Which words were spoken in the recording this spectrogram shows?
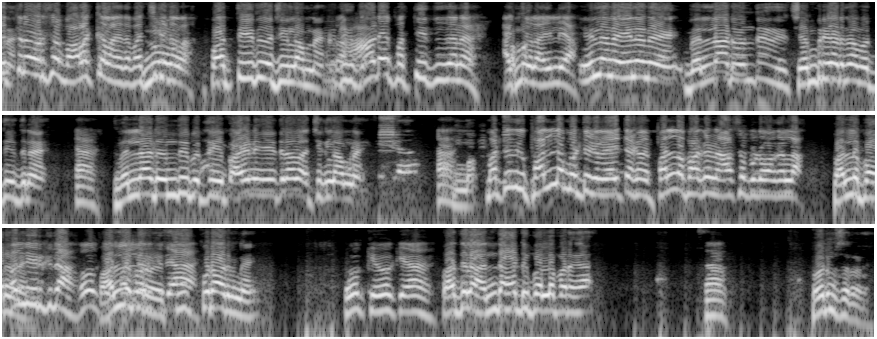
எத்தனை வருஷம் வளர்க்கலாம்? இதை வச்சுக்கலாம் பத்து இது வச்சுக்கலாம்ண்ணே. ஆடே பத்து இது தானே? ஆக்சுவலா இல்லையா? இல்லண்ணே இல்லண்ணே. வெள்ளாடு வந்து செம்பரியாடு தான் பத்து. வெள்ளாடு வந்து பத்து பதினஞ்சு இதுல வச்சுக்கலாம்ண்ணே. மற்றதுக்கு பல்ல மட்டும் ரைட்டா பல்ல பார்க்கணும்னு ஆசைப்படுவாங்கல்ல? பல்ல பல்லு பாருங்க இருக்குதா பல்ல பாருங்க? சூப்பரா இருக்குண்ணே. ஓகே ஓகே பாத்துல அந்த ஆட்டுக்கு பல்ல பாருங்க. ஒரு நிமிஷம்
